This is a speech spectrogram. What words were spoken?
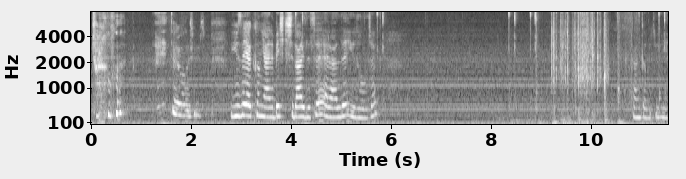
çorabı çorap alışverişim. Yüze yakın yani 5 kişi daha izlese herhalde 100 olacak. Kanka bir ya.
